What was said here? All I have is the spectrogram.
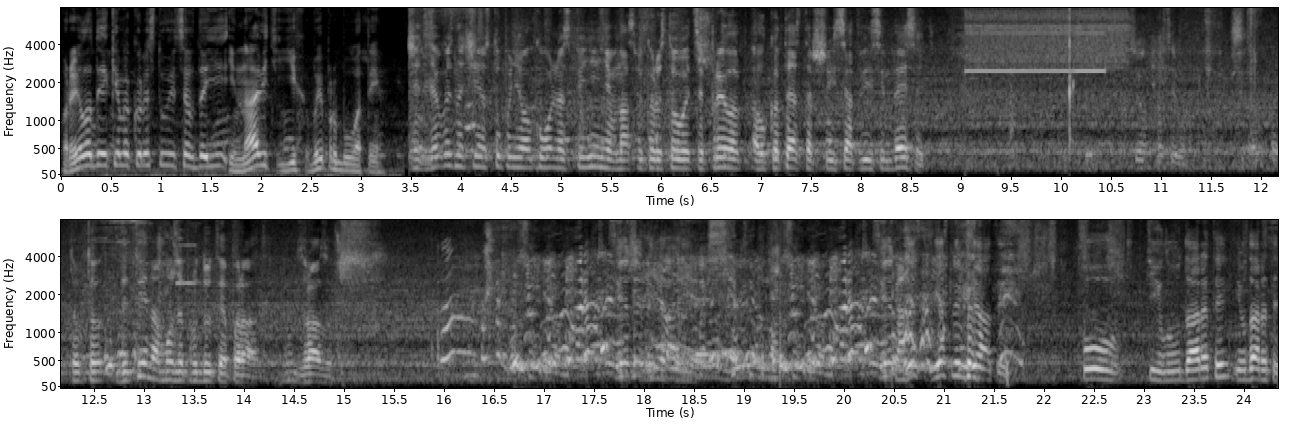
прилади, якими користуються в ДАІ, і навіть їх випробувати. Для визначення ступеню алкогольного сп'яніння в нас використовується прилад алкотестер 6810. Все, спасибо. Тобто дитина може продути апарат. Ну, зразу. Дихання. Свіже- Якщо взяти по тілу ударити і ударити.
